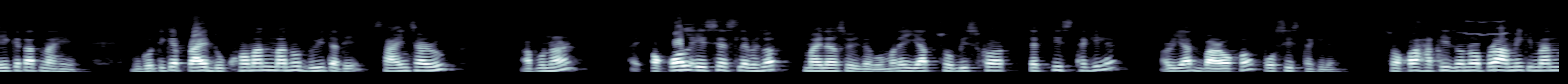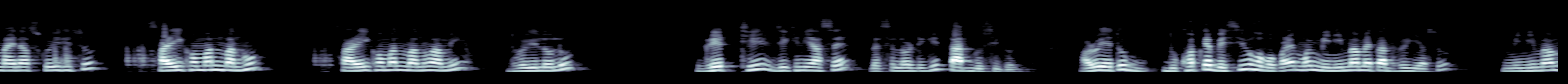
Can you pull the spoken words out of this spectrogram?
এইকেইটাত নাহে। গতিকে প্ৰায় দুশমান মানুহ দুইটাতে ছায়েন্স আৰু আপোনাৰ অকল এইচ এছ লেভেলত মাইনাছ হৈ যাব। মানে ইয়াত চৌবিছশ তেত্ৰিছ থাকিলে আৰু ইয়াত বাৰশ পঁচিছ থাকিলে। ছশ ষাঠিজনৰ পৰা আমি কিমান মাইনাছ কৰি দিছোঁ? চাৰিশমান মানুহ চাৰিশমান মানুহ আমি ধৰি ল'লোঁ গ্ৰেড থ্ৰীৰ যিখিনি আছে বেচেলৰ ডিগ্ৰী তাত গুচি গ'ল। আৰু এইটো দুশতকৈ বেছিও হ'ব পাৰে। মই মিনিমাম এটা ধৰি আছোঁ। Minimum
